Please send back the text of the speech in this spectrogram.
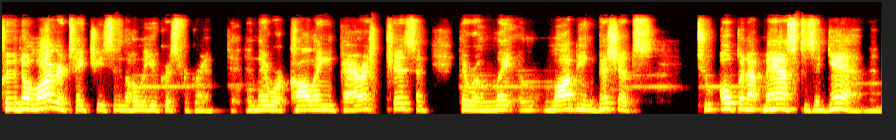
could no longer take Jesus in the Holy Eucharist for granted. And they were calling parishes and they were lobbying bishops to open up masses again. And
